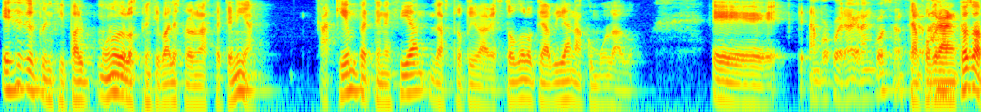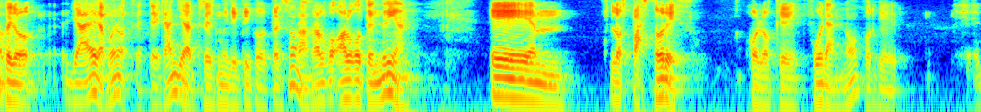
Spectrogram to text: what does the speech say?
Ese es el principal, uno de los principales problemas que tenían a quién pertenecían las propiedades, todo lo que habían acumulado. Eh, que tampoco era gran cosa. Tampoco era gran cosa, pero ya era, bueno, eran ya tres mil y pico de personas, algo, algo tendrían. Eh, los pastores, o lo que fueran, ¿no? Porque eh,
